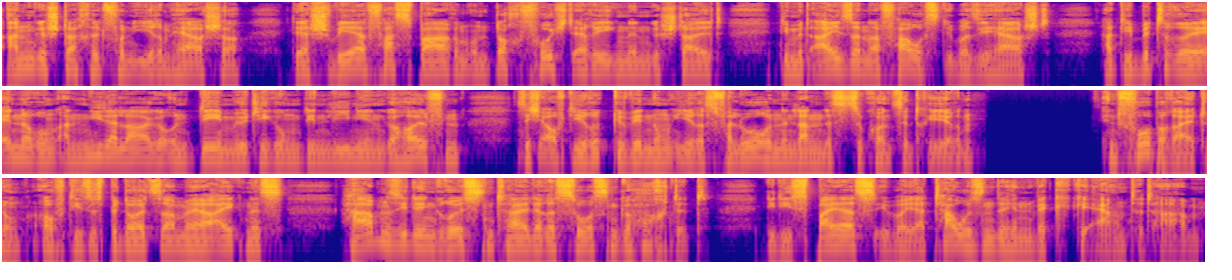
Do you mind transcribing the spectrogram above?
Angestachelt von ihrem Herrscher, der schwer fassbaren und doch furchterregenden Gestalt, die mit eiserner Faust über sie herrscht, hat die bittere Erinnerung an Niederlage und Demütigung den Linien geholfen, sich auf die Rückgewinnung ihres verlorenen Landes zu konzentrieren. In Vorbereitung auf dieses bedeutsame Ereignis haben sie den größten Teil der Ressourcen gehortet, die die Spires über Jahrtausende hinweg geerntet haben.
